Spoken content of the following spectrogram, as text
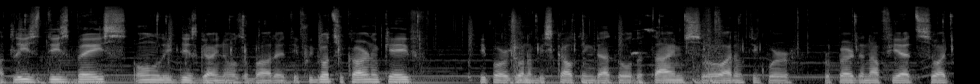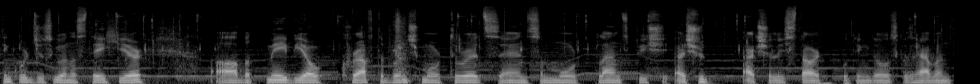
at least this base, only this guy knows about it. If we go to Carno Cave, people are gonna be scouting that all the time, so I don't think we're prepared enough yet. So I think we're just gonna stay here. Uh, but maybe I'll craft a bunch more turrets and some more plant species. I should actually start putting those because I haven't.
